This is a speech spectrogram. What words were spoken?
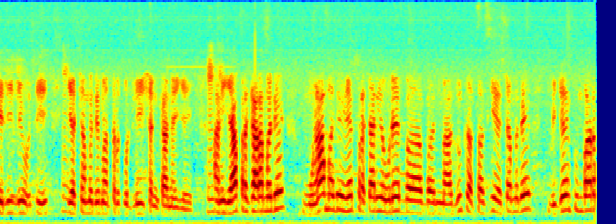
केलेली होती. याच्यामध्ये मात्र कुठलीही शंका नाहीये. आणि या प्रकारामध्ये मुळामध्ये हे प्रकार एवढे नाजूक असतात की याच्यामध्ये विजय कुंभार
